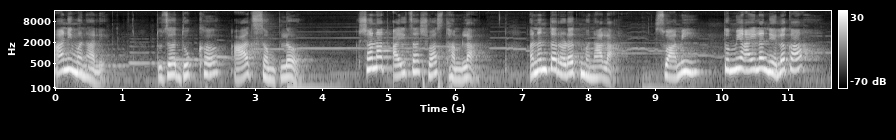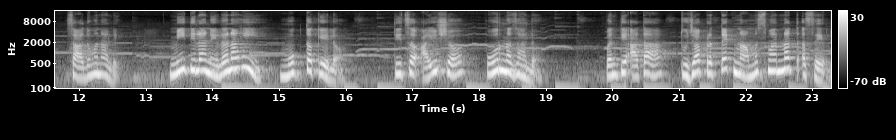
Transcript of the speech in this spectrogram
आणि म्हणाले तुझं दुःख आज संपलं. क्षणात आईचा श्वास थांबला. अनंत रडत म्हणाला स्वामी तुम्ही आईला नेलं का? साधू म्हणाले मी तिला नेलं नाही मुक्त केलं. तिचं आयुष्य पूर्ण झालं. पण ती आता तुझ्या प्रत्येक नामस्मरणात असेल.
